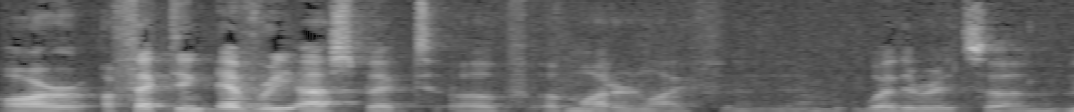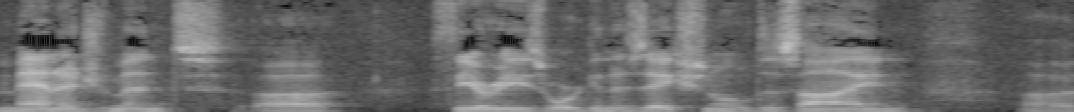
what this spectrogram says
are affecting every aspect of, of modern life, whether it's um, management uh, theories, organizational design, uh,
